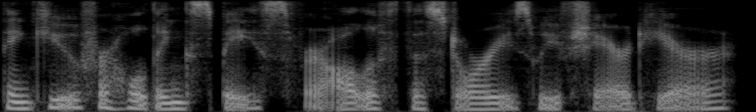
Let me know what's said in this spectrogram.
Thank you for holding space for all of the stories we've shared here.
